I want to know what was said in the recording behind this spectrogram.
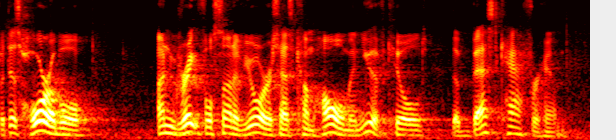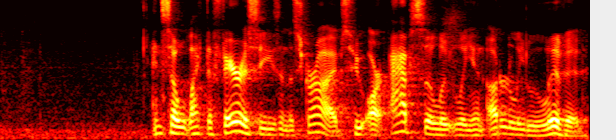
But this horrible ungrateful son of yours has come home and you have killed the best calf for him. And so, like the Pharisees and the scribes, who are absolutely and utterly livid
